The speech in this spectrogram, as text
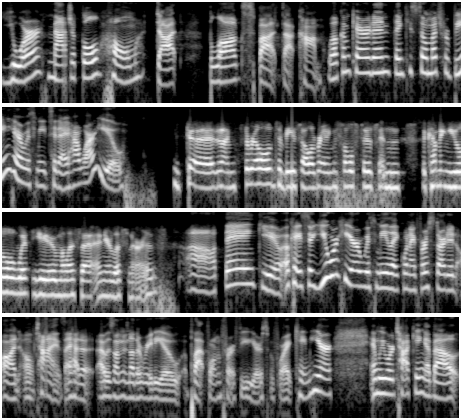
yourmagicalhome.blogspot.com. Welcome, Cerridwen. Thank you so much for being here with me today. How are you? Good. And I'm thrilled to be celebrating solstice and the coming Yule with you, Melissa, and your listeners. Oh, thank you. Okay, so you were here with me like when I first started on Om Times. I had a I was on another radio platform for a few years before I came here, and we were talking about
